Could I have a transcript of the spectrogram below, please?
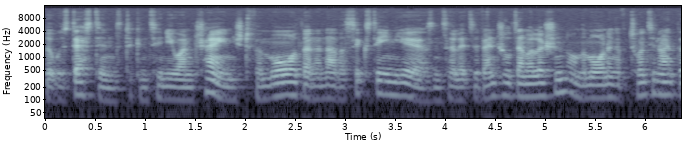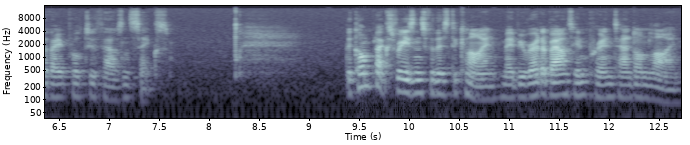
that was destined to continue unchanged for more than another 16 years until its eventual demolition on the morning of 29th of April 2006. The complex reasons for this decline may be read about in print and online,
